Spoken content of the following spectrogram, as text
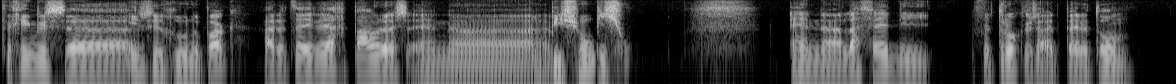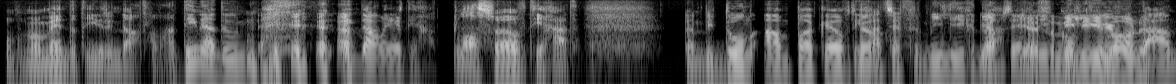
Er ging dus, eh In zijn groene pak. waren twee weg, Paulus en eh Pichon. Pichon. En eh Lafay die vertrok dus uit het peloton op het moment dat iedereen dacht, wat gaat die nou doen? ik dacht eerst, die gaat plassen of die gaat een bidon aanpakken of die Ja. gaat zijn familie gedag Ja, zeggen. Die familie komt hier wonen. vandaan.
